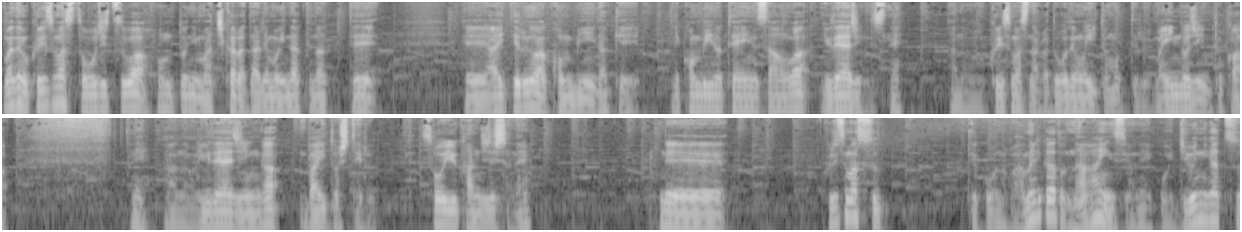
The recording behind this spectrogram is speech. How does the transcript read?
まあでもクリスマス当日は本当に街から誰もいなくなって、えー、空いてるのはコンビニだけ。でコンビニの店員さんはユダヤ人ですね。あのクリスマスなんかどうでもいいと思ってる、まあ、インド人とかねあのユダヤ人がバイトしてる。そういう感じでしたね。でクリスマスってこうなんかアメリカだと長いんですよね。こう12月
